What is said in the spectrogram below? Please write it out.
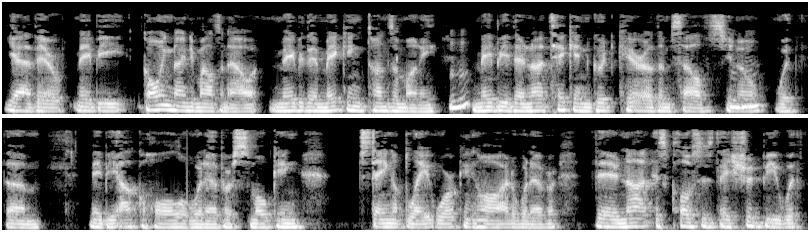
yeah, they're maybe going 90 miles an hour. Maybe they're making tons of money. Mm-hmm. Maybe they're not taking good care of themselves, you know, mm-hmm. with, um, maybe alcohol or whatever, smoking, staying up late, working hard or whatever. They're not as close as they should be with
